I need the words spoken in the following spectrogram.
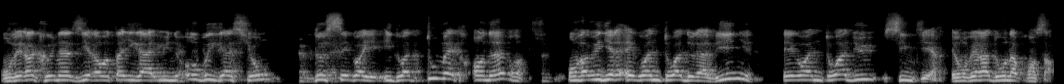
On verra que le Nazir, il a une obligation de s'éloigner. Il doit tout mettre en œuvre. On va lui dire éloigne-toi de la vigne, éloigne-toi du cimetière. Et on verra d'où on apprend ça.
